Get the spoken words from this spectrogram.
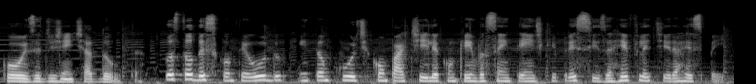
coisa de gente adulta. Gostou desse conteúdo? Então curte e compartilha com quem você entende que precisa refletir a respeito.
